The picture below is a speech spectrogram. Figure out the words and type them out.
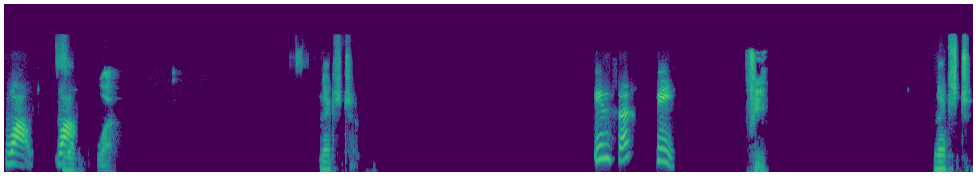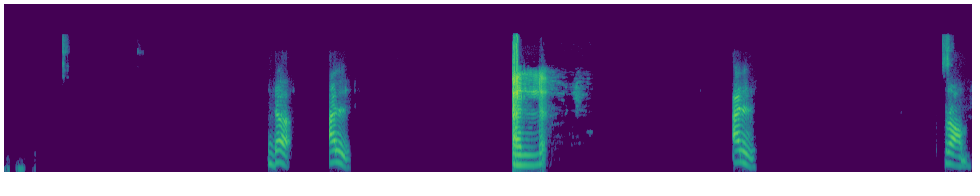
Wow. Wow. Wow. Next. Insert P. P. Next. The al ال. al from.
